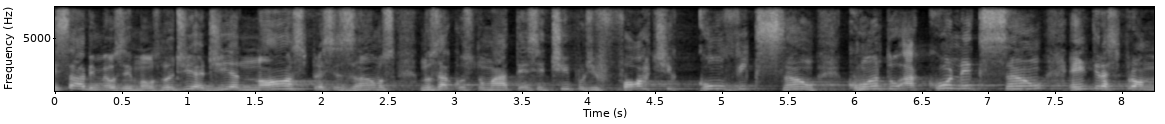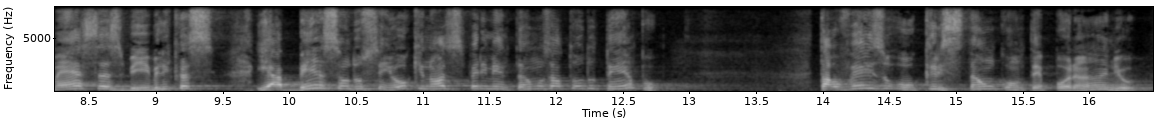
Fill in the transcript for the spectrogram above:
E sabe, meus irmãos, no dia a dia nós precisamos nos acostumar a ter esse tipo de forte convicção quanto à conexão entre as promessas bíblicas e a bênção do Senhor que nós experimentamos a todo tempo. Talvez o cristão contemporâneo,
